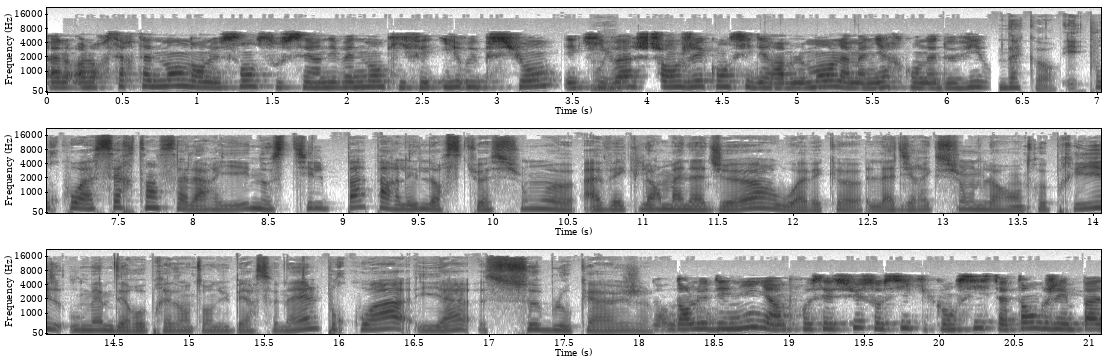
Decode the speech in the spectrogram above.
alors, certainement dans le sens où c'est un événement qui fait irruption et qui va changer considérablement la manière qu'on a de vivre. D'accord. Et pourquoi certains salariés n'osent-ils pas parler de leur situation euh, avec leur manager ou avec euh, la direction de leur entreprise ou même des représentants du personnel? Pourquoi il y a ce blocage? Dans, le déni, il y a un processus aussi qui consiste à tant que j'ai pas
